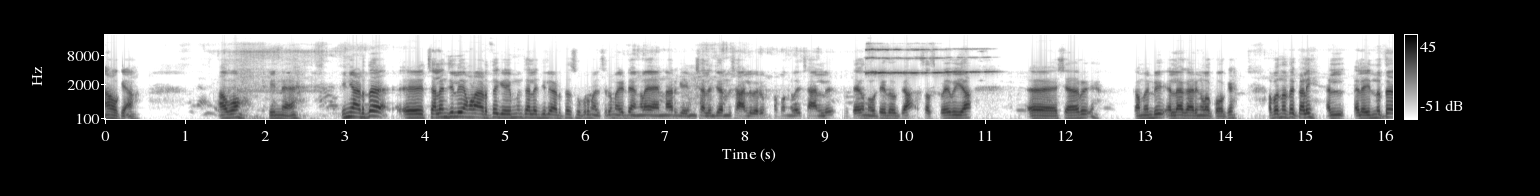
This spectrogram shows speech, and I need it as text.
ആ ഓക്കെ ആ. അപ്പോൾ പിന്നെ ഇനി അടുത്ത ചലഞ്ചിൽ നമ്മളെ അടുത്ത ഗെയിമും ചലഞ്ചിൽ അടുത്ത സൂപ്പർ മത്സരമായിട്ട് ഞങ്ങളെ എൻ ആർ ഗെയിം ചലഞ്ചറിന്റെ ചാനൽ വരും. അപ്പോൾ നിങ്ങൾ ചാനൽ പ്രത്യേകം നോട്ട് ചെയ്ത് നോക്കുക സബ്സ്ക്രൈബ് ചെയ്യുക ഷെയർ കമന്റ് എല്ലാ കാര്യങ്ങളൊക്കെ ഓക്കെ അപ്പോൾ ഇന്നത്തെ കളി അല്ല ഇന്നത്തെ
